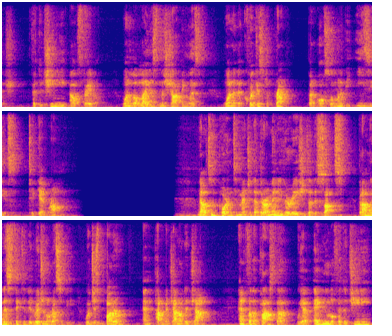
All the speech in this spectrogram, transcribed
dish, fettuccine alfredo. One of the lightest in the shopping list, one of the quickest to prep, but also one of the easiest to get wrong. Now it's important to mention that there are many variations of this sauce, but I'm going to stick to the original recipe, which is butter and Parmigiano Reggiano. And for the pasta, we have egg noodle fettuccine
